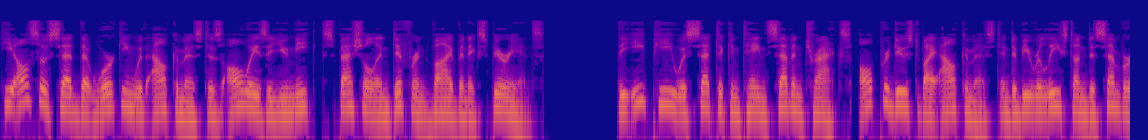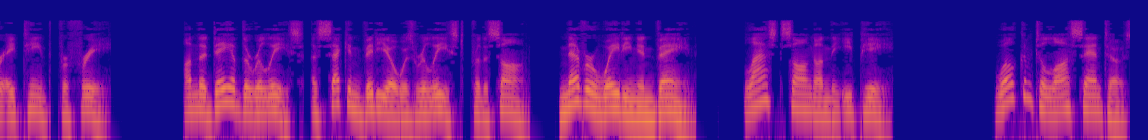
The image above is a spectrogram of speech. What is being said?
He also said that working with Alchemist is always a unique, special and different vibe and experience. The EP was set to contain seven tracks, all produced by Alchemist and to be released on December 18, for free. On the day of the release, a second video was released, for the song, "'Never Waiting in Vain', last song on the EP. Welcome to Los Santos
